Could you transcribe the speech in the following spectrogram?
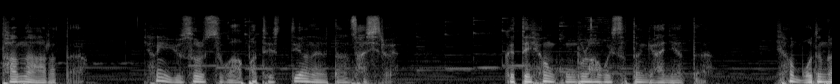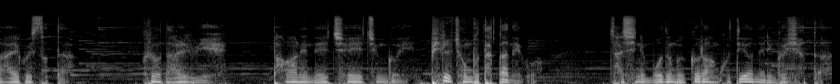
다음날 알았다. 형이 유서를 쓰고 아파트에서 뛰어내렸다는 사실을. 그때 형 공부를 하고 있었던 게 아니었다. 형 모든 걸 알고 있었다. 그리고 나를 위해 방 안에 내 죄의 증거인 피를 전부 닦아내고 자신이 모든 걸 끌어안고 뛰어내린 것이었다.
